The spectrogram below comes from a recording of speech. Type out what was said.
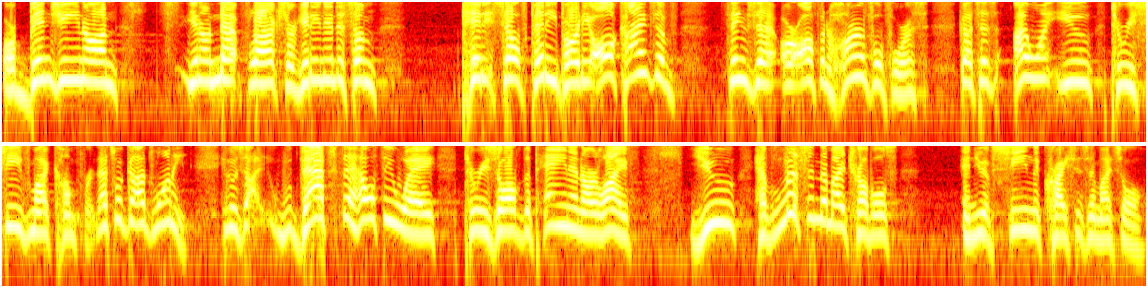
or binging on, you know, Netflix, or getting into some pity, self pity party, all kinds of things that are often harmful for us. God says, I want you to receive my comfort. That's what God's wanting. He goes, That's the healthy way to resolve the pain in our life. You have listened to my troubles and you have seen the crisis in my soul.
